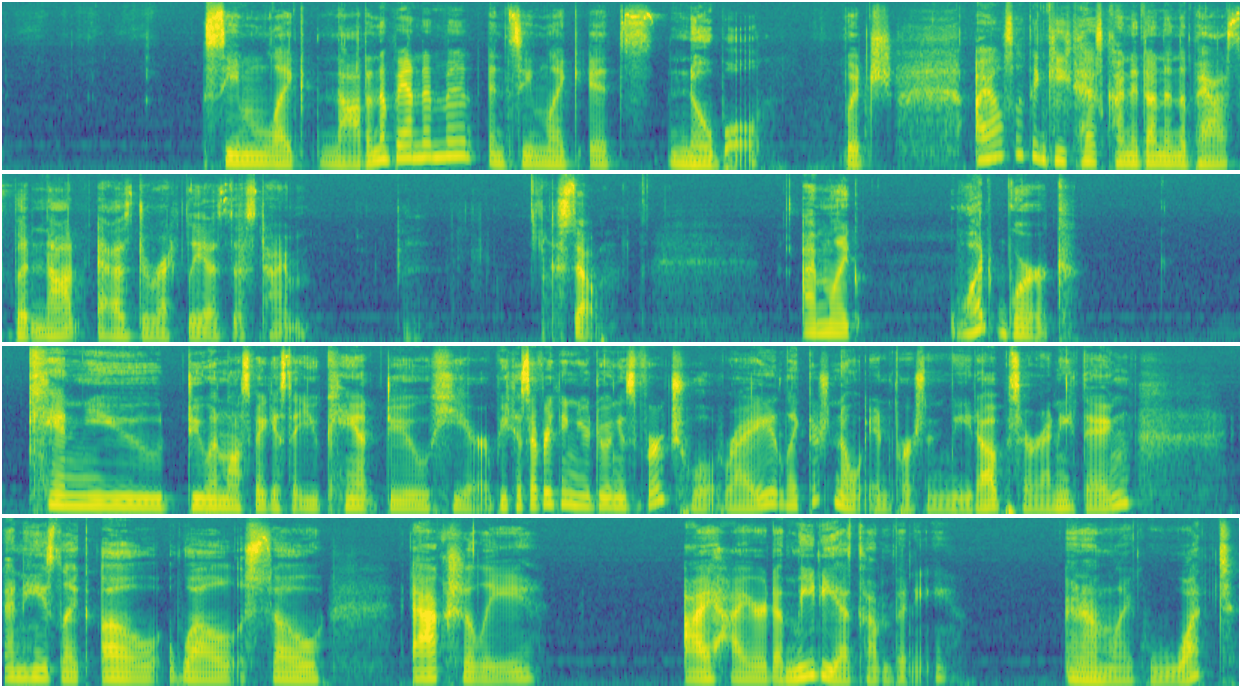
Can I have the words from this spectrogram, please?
seem like not an abandonment and seem like it's noble, which I also think he has kind of done in the past, but not as directly as this time. So I'm like, what work can you do in Las Vegas that you can't do here? Because everything you're doing is virtual, right? Like there's no in person meetups or anything. And he's like, oh, well, so actually, I hired a media company. And I'm like, what?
